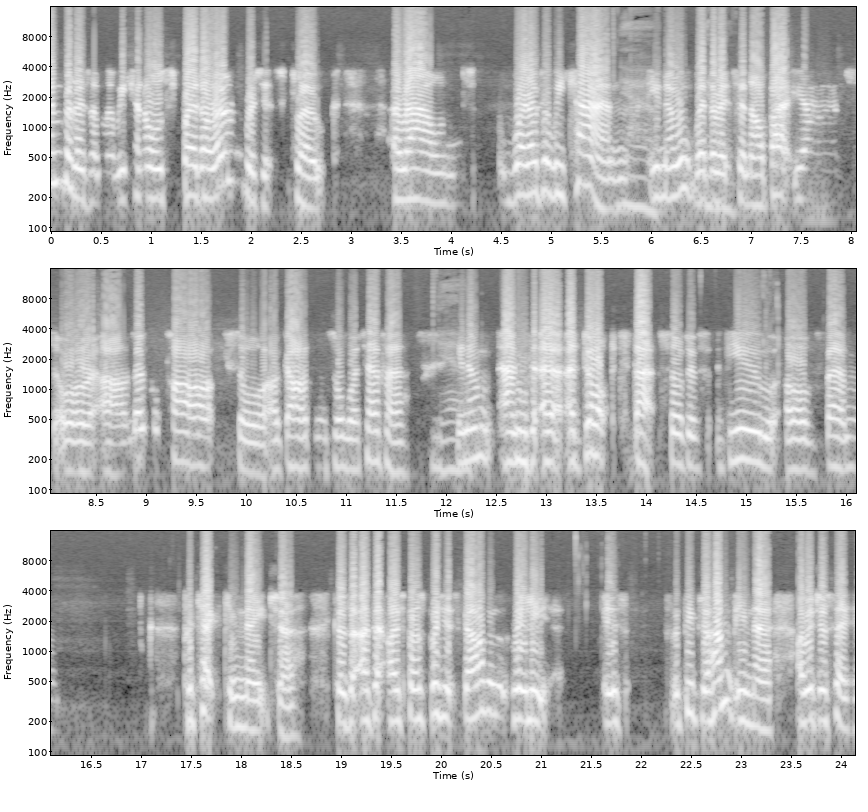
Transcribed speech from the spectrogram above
symbolism that we can all spread our own Bridget's cloak around wherever we can, yeah. you know, whether yeah. it's in our backyards or our local parks or our gardens or whatever, yeah. you know, and uh, adopt that sort of view of um, protecting nature. Because I, th- I suppose Brigit's Garden really is, for people who haven't been there, I would just say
